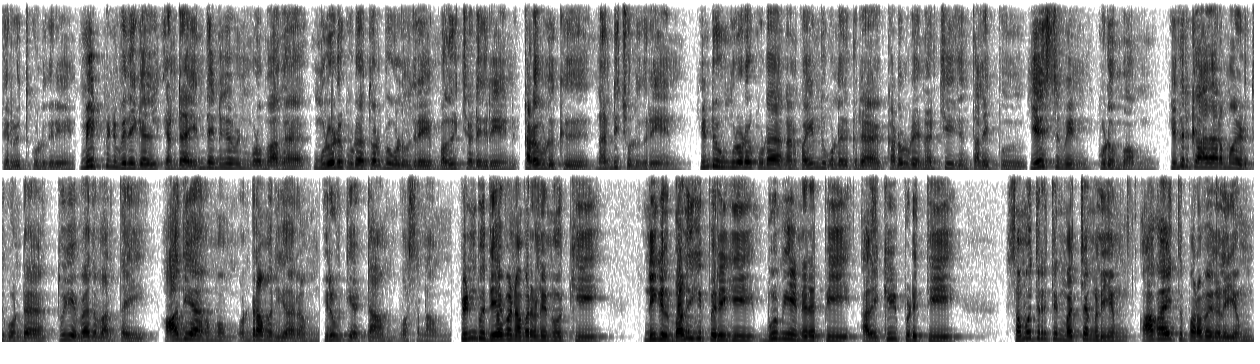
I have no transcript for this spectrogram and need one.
தெரிவித்துக் கொள்கிறேன். மீட்பின் விதைகள் என்ற இந்த நிகழ்வின் மூலமாக உங்களோடு கூட தொடர்பு கொள்வதிலே மகிழ்ச்சி அடைகிறேன். கடவுளுக்கு நன்றி சொல்லுகிறேன். இன்று உங்களோட கூட நான் பகிர்ந்து கொள்ள இருக்கிற கடவுளுடைய நற்செய்தியின் தலைப்பு இயேசுவின் குடும்பம். இதற்கு ஆதாரமாக எடுத்துக்கொண்ட தூய வேத வார்த்தை ஆதியாகமம் ஒன்றாம் அதிகாரம் இருபத்தி எட்டாம் வசனம். பின்பு தேவன் அவர்களை நோக்கி நீங்கள் பலுகி பெருகி பூமியை நிரப்பி அதை கீழ்ப்படுத்தி சமுத்திரத்தின் மச்சங்களையும் ஆகாயத்து பறவைகளையும்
